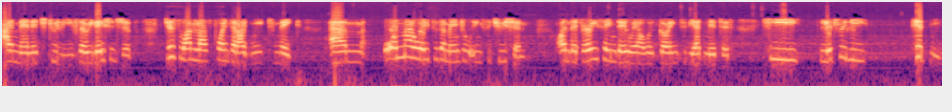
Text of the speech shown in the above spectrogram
I managed to leave the relationship. Just one last point that I need to make. Um, on my way to the mental institution, on that very same day where I was going to be admitted, he literally hit me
